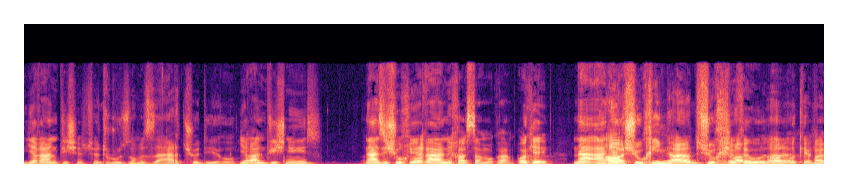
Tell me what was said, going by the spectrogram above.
یه قرن پیشه. چه روزنامه زرد شدی یهو؟ یه قرن پیش نیست؟ نه از این شوخی های قرنی خواستم بکنم. اوکی. نه آه عهد شوخی این الان شوخی. شوخی بود، آه، آره. اوکی. من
